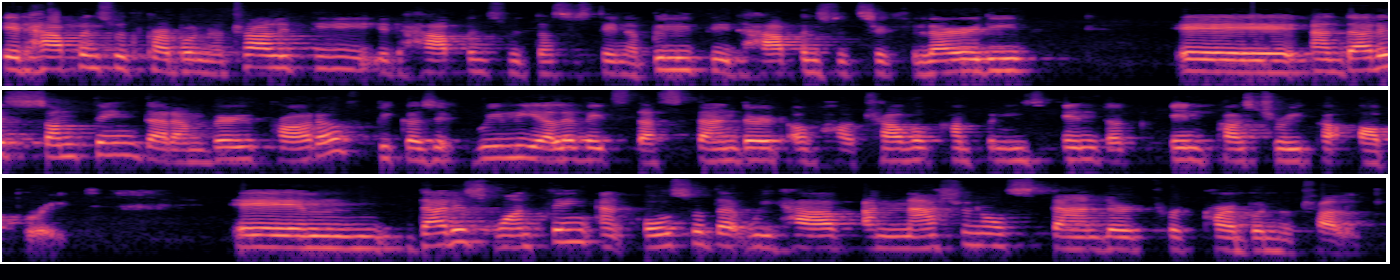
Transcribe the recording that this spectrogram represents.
it happens with carbon neutrality, it happens with the sustainability, it happens with circularity. Uh, and that is something that I'm very proud of because it really elevates the standard of how travel companies in, the, in Costa Rica operate. Um, that is one thing, and also that we have a national standard for carbon neutrality.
